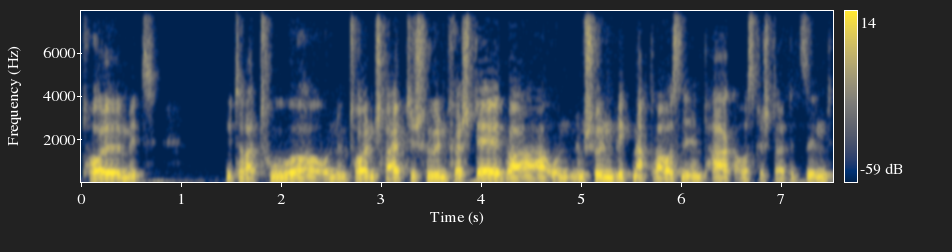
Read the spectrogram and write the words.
toll mit Literatur und einem tollen Schreibtisch höhenverstellbar und einem schönen Blick nach draußen in den Park ausgestattet sind.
